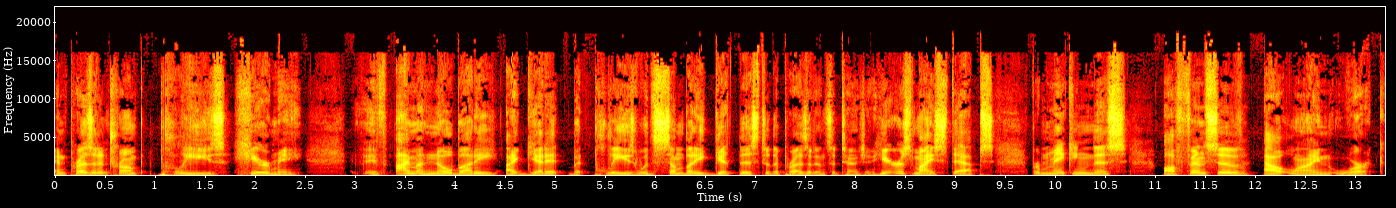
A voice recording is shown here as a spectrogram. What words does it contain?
And President Trump, please hear me. If I'm a nobody, I get it, but please, would somebody get this to the president's attention? Here's my steps for making this offensive outline work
